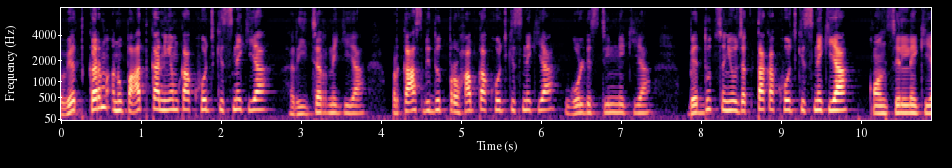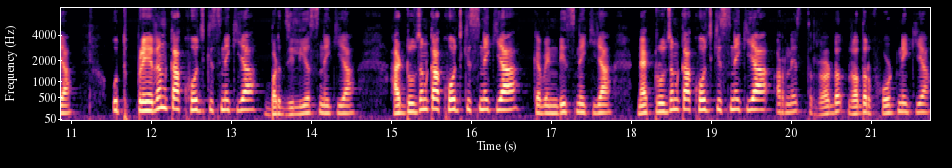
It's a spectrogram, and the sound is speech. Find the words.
व्यतकर्म अनुपात का नियम का खोज किसने किया? रीचर ने किया। प्रकाश विद्युत प्रभाव का खोज किसने किया? गोल्डस्टीन ने किया। विद्युत संयोजकता का खोज किसने किया? कौंसिल ने किया, उत्प्रेरण का खोज किसने किया, बर्जिलियस ने किया, हाइड्रोजन का खोज किसने किया, कैवेंडिस ने किया, नाइट्रोजन का खोज किसने किया, अर्नेस्ट रदरफोर्ड ने किया।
